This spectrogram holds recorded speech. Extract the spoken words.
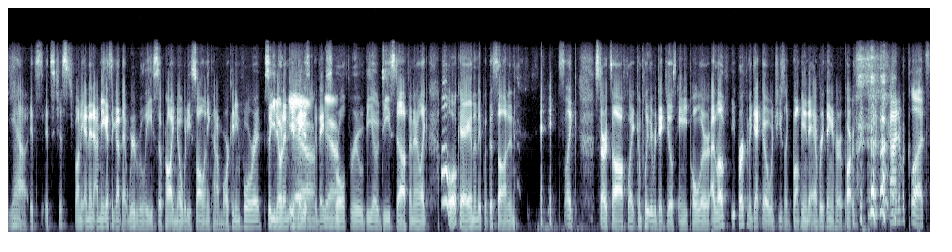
yeah, it's it's just funny. And then I mean, I guess it got that weird release, so probably nobody saw any kind of marketing for it. So you know what I mean? if they Yeah, just they yeah. scroll through VOD stuff and they're like, oh okay, and then they put this on and. It's like starts off like completely ridiculous. Amy Poehler. I love right from the get go when she's like bumping into everything in her apartment. She's like kind of a klutz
